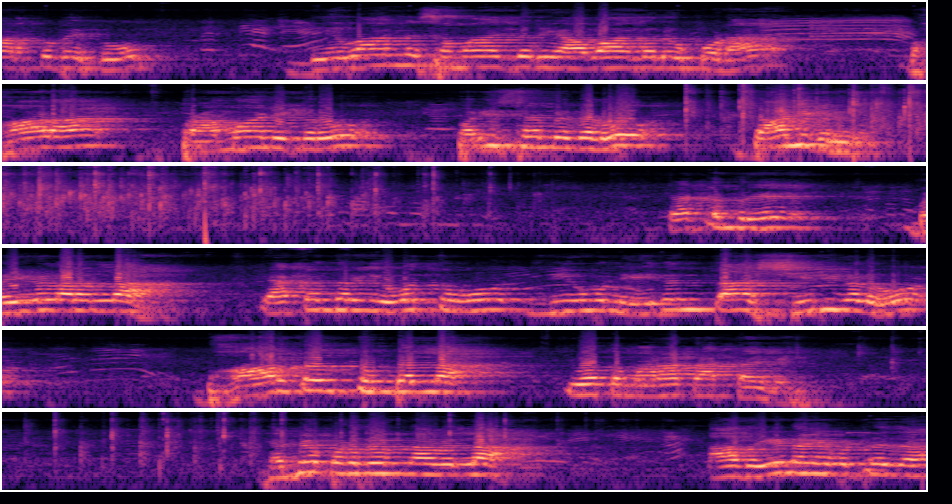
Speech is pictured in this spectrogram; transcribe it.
ಮಾಡ್ಕೋಬೇಕು. ದೇವಾಂಗ ಸಮಾಜರು ಯಾವಾಗಲೂ ಕೂಡ ಬಹಳ ಪ್ರಾಮಾಣಿಕರು, ಪರಿಶ್ರಮಿಗಳು, ದಾನಿಗಳು. ಯಾಕಂದರೆ ಮಹಿಳೆಯರಲ್ಲ, ಯಾಕಂದರೆ ಇವತ್ತು ನೀವು ನೇದಂಥ ಸೀರೆಗಳು ಭಾರತದ ತುಂಬೆಲ್ಲ ಇವತ್ತು ಮಾರಾಟ ಆಗ್ತಾ ಇದೆ. ಹೆಮ್ಮೆ ಪಡಬೇಕು ನಾವೆಲ್ಲ. ಆದ್ರೆ ಏನಾಗಿಬಿಟ್ಟಿದೆ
